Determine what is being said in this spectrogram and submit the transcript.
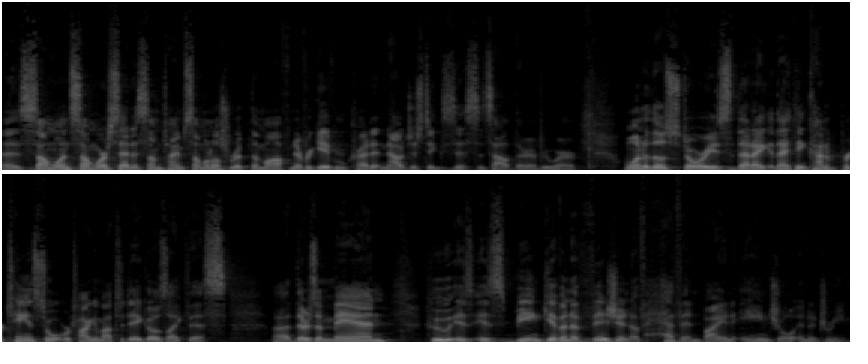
Uh, someone somewhere said it sometime, someone else ripped them off, never gave them credit, now it just exists. It's out there everywhere. One of those stories that I, that I think kind of pertains to what we're talking about today goes like this. Uh, there's a man who is, is being given a vision of heaven by an angel in a dream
